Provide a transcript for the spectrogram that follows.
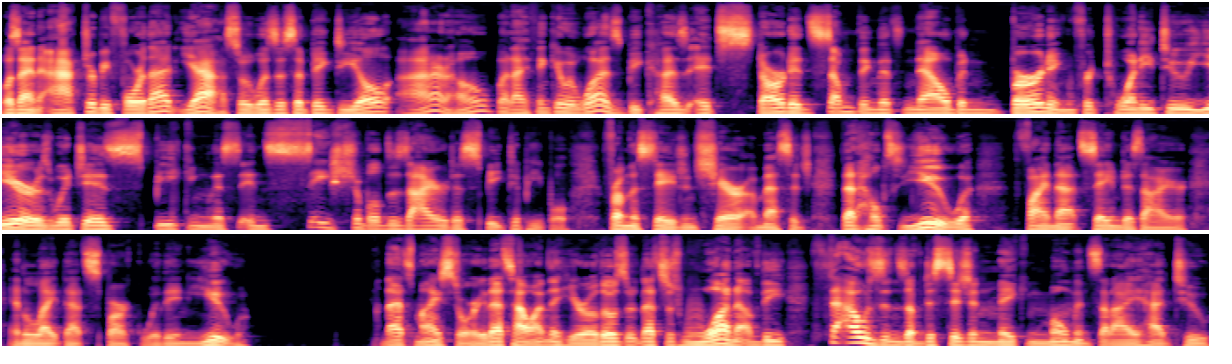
Was I an actor before that? Yeah. So was this a big deal? I don't know, but I think it was because it started something that's now been burning for 22 years, which is speaking this insatiable desire to speak to people from the stage and share a message that helps you find that same desire and light that spark within you. That's my story. That's how I'm the hero. Those are that's just one of the thousands of decision-making moments that I had to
